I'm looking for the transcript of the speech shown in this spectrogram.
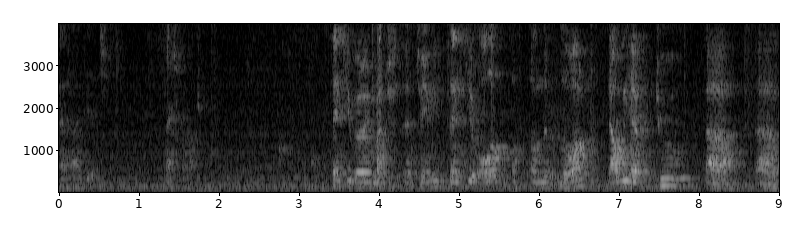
and ideas. Thanks very much. Thank you very much, uh, Jamie. Thank you all of, on the floor. Now we have two, uh, um,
